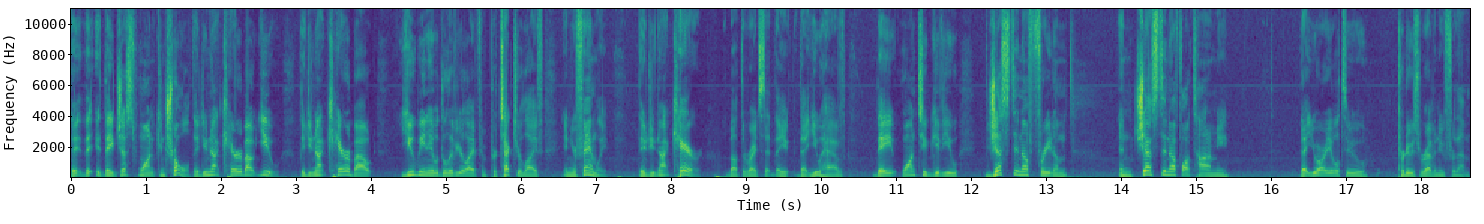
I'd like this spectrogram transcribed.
They, they, they just want control. They do not care about you. They do not care about you being able to live your life and protect your life and your family. They do not care about the rights that they that you have. They want to give you just enough freedom and just enough autonomy that you are able to produce revenue for them.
